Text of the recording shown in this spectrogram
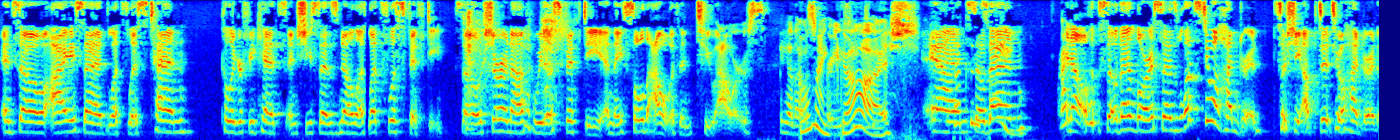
And so I said, "Let's list 10 calligraphy kits and she says no let's, let's list 50 so sure enough we list 50 and they sold out within two hours yeah that oh was my crazy. gosh and That's so insane. then I know. So then Laura says, well, let's do 100. So she upped it to 100.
